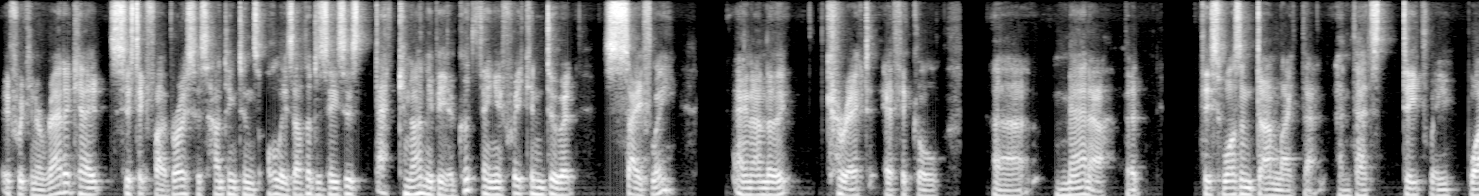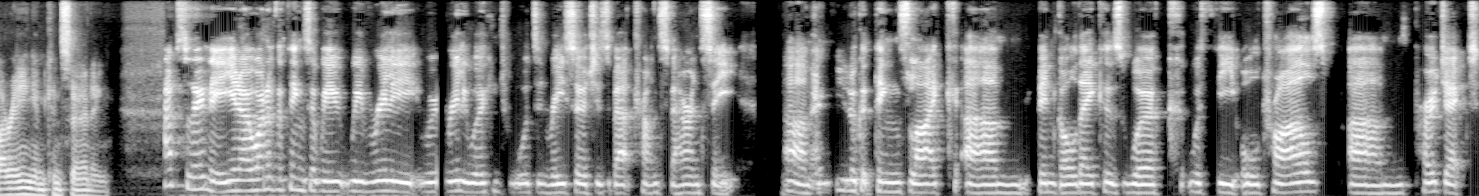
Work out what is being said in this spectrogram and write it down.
if we can eradicate cystic fibrosis, Huntington's, all these other diseases, that can only be a good thing if we can do it safely and under the correct ethical uh, manner. But this wasn't done like that. And that's deeply worrying and concerning. Absolutely. You know, one of the things that we we really we're really working towards in research is about transparency. Um, and you look at things like um, Ben Goldacre's work with the All Trials um, project,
